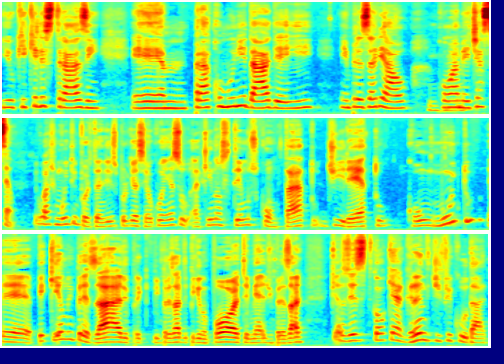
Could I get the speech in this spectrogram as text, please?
e o que, que eles trazem para a comunidade aí empresarial com Uhum. a mediação. Eu acho muito importante isso, porque assim, eu conheço, aqui nós temos contato direto com muito é, pequeno empresário, pre- empresário de pequeno porte, médio empresário, que às vezes qual que é a grande dificuldade?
